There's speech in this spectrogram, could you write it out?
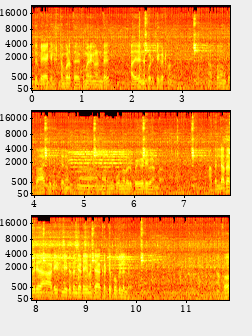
ഇത് ബാക്കിൽ ഇഷ്ടംപോലെ തേക്ക് മരങ്ങളുണ്ട്. അതിൽ തന്നെ പിടിച്ച് കിട്ടണത്. അപ്പോൾ നമുക്ക് കാറ്റ് പിടിച്ചാലും മറിഞ്ഞു പോകുന്നുള്ളൊരു പേടി വേണ്ട. അതല്ലാതെ അവർ അഡീഷണൽ ഇരുപത്തഞ്ചടി മറ്റേ കെട്ടിപ്പോക്കില്ലല്ലോ. അപ്പോൾ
